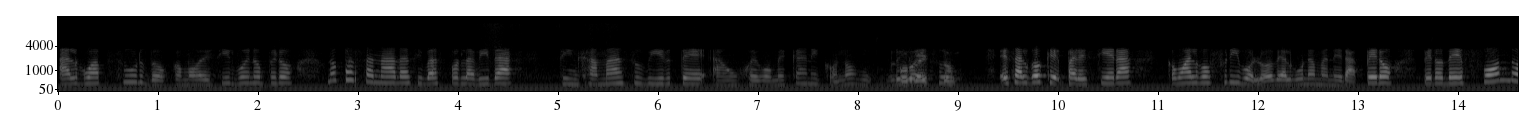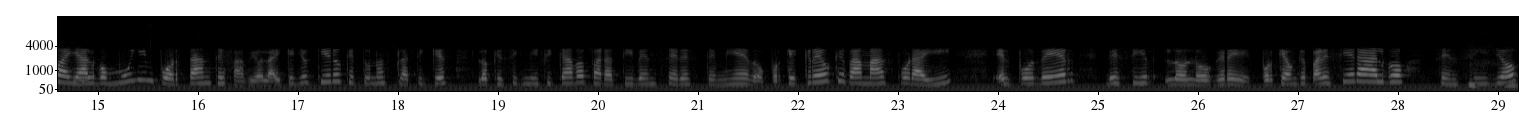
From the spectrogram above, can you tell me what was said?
algo absurdo, como decir, bueno, pero no pasa nada si vas por la vida sin jamás subirte a un juego mecánico, ¿no? Correcto. Es, algo que pareciera como algo frívolo de alguna manera, pero pero de fondo hay algo muy importante, Fabiola, y que yo quiero que tú nos platiques lo que significaba para ti vencer este miedo, porque creo que va más por ahí el poder decir lo logré, porque aunque pareciera algo sencillo,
